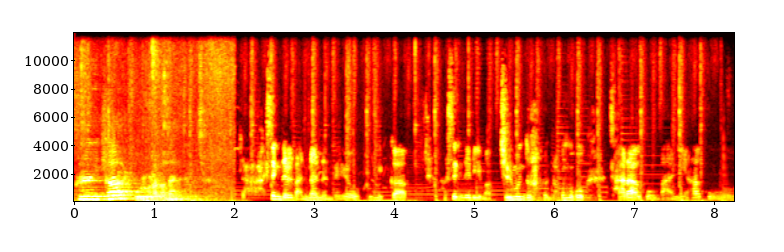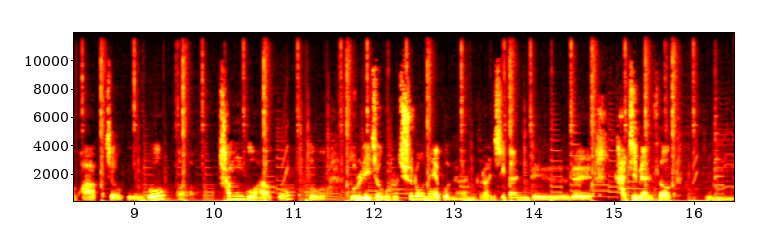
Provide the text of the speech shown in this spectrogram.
그러니까 오로라가 만들어져요. 자, 학생들을 만났는데요. 보니까 학생들이 막 질문도 너무 잘하고 많이 하고 과학적으로 어, 탐구하고 또 논리적으로 추론해보는 그런 시간들을 가지면서 음,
